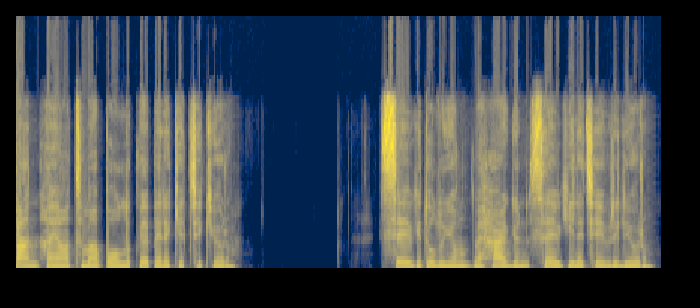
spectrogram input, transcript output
Ben hayatıma bolluk ve bereket çekiyorum. Sevgi doluyum ve her gün sevgiyle çevriliyorum.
